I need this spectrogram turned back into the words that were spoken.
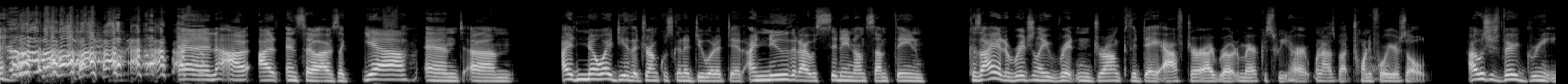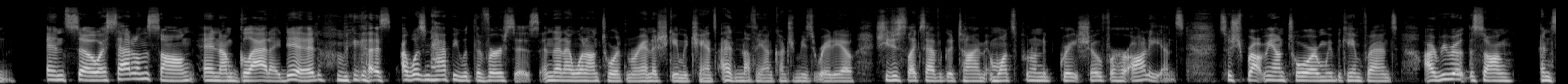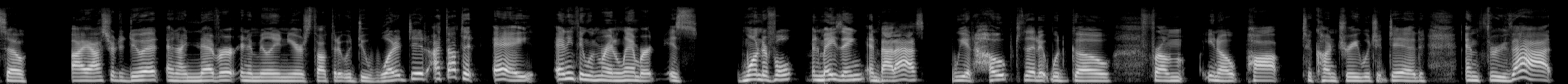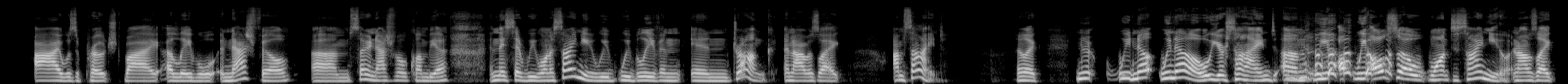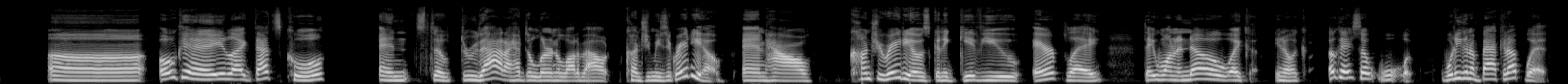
and I, I and so I was like, yeah. And um, I had no idea that drunk was going to do what it did. I knew that I was sitting on something because I had originally written drunk the day after I wrote America's Sweetheart when I was about 24 years old. I was just very green. And so I sat on the song, and I'm glad I did because I wasn't happy with the verses. And then I went on tour with Miranda. She gave me a chance. I had nothing on country music radio. She just likes to have a good time and wants to put on a great show for her audience. So she brought me on tour, and we became friends. I rewrote the song. And so I asked her to do it, and I never in a million years thought that it would do what it did. I thought that A, anything with Miranda Lambert is wonderful, amazing, and badass. We had hoped that it would go from, you know, pop to country, which it did. And through that, I was approached by a label in Nashville, um, sorry, Nashville, Columbia, and they said, We want to sign you. We, we believe in, in drunk. And I was like, I'm signed. They're like, no, we know we know you're signed. Um, we we also want to sign you. And I was like, uh, okay, like that's cool. And so through that, I had to learn a lot about country music radio and how country radio is going to give you airplay. They want to know, like, you know, like, okay, so w- what are you going to back it up with?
